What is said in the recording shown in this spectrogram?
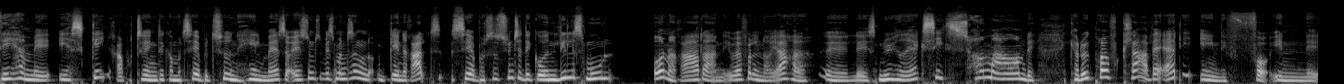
det her med ESG-rapportering, det kommer til at betyde en hel masse. Og jeg synes, hvis man sådan generelt ser på det, så synes jeg, det er gået en lille smule under radaren, i hvert fald når jeg har øh, læst nyheder. Jeg har ikke set så meget om det. Kan du ikke prøve at forklare, hvad er det egentlig for en, øh,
